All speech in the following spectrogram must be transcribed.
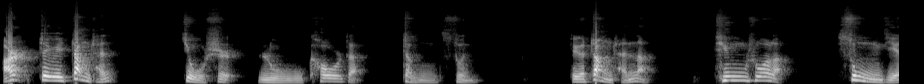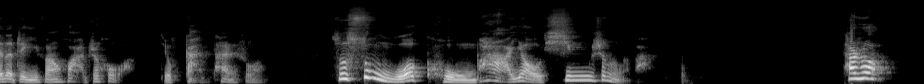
而这位张臣就是鲁抠的曾孙。这个张臣呢听说了宋杰的这一番话之后啊，就感叹说。说宋国恐怕要兴盛了吧？他说，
